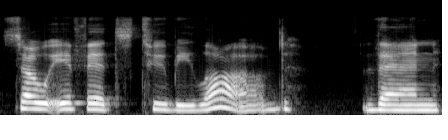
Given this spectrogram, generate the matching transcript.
So if it's to be loved, then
